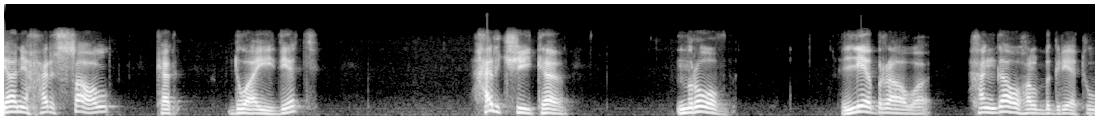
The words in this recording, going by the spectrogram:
یانێ هەر ساڵ کە دوایی دێت، هەرچی کە مرۆڤ لێبڕاوە هەنگاو هەڵبگرێت و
